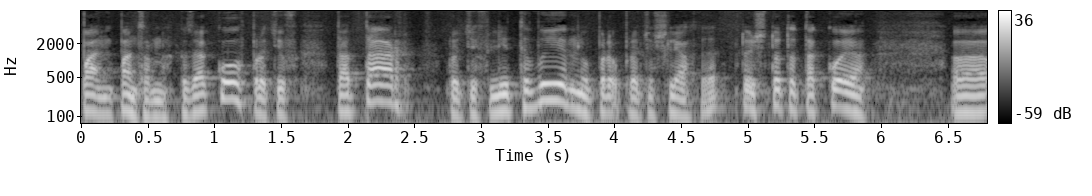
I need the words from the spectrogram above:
пан, панцирных казаков, против татар, против Литвы, ну, против шляхты. То есть что-то такое э,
